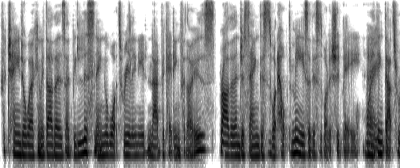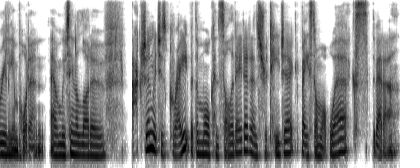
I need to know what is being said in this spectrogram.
for change or working with others, I'd be listening to what's really needed and advocating for those rather than just saying, this is what helped me, so this is what it should be. Right. And I think that's really important. And we've seen a lot of action, which is great, but the more consolidated and strategic based on what works, the better.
